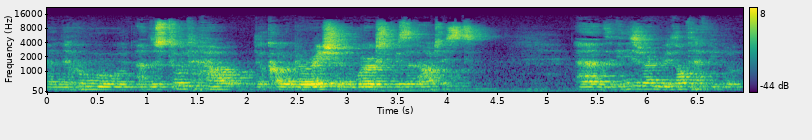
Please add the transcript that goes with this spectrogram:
and who understood how the collaboration works with an artist. And in Israel, we don't have people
